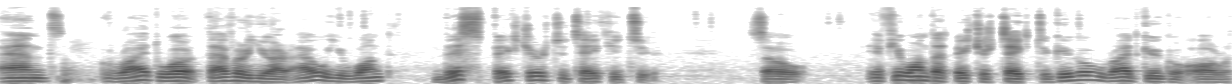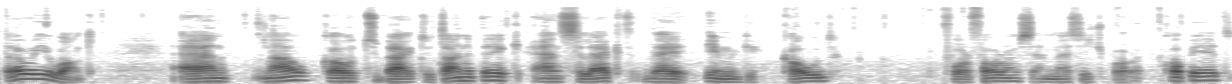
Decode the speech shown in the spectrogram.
And write whatever URL you want this picture to take you to. So if you want that picture take to Google, write Google or whatever you want. And now go to back to TinyPic and select the IMG code for forums and message board. Copy it.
